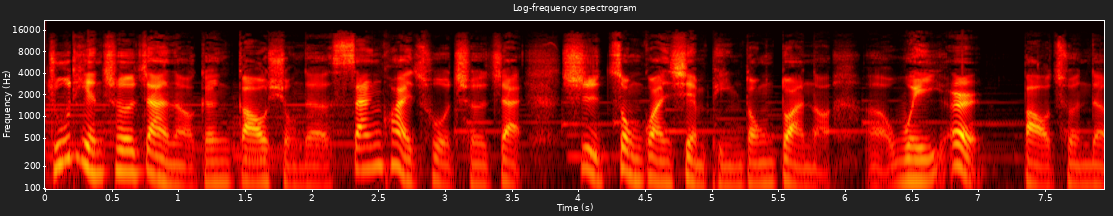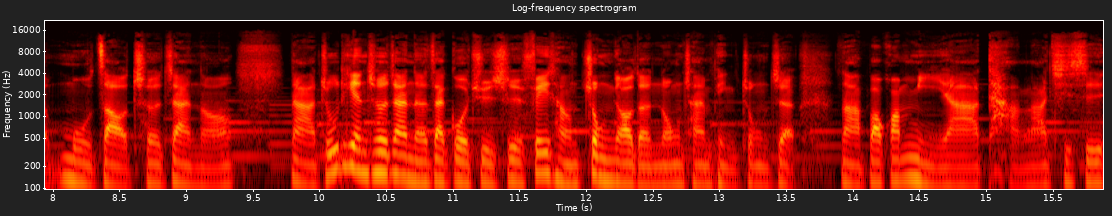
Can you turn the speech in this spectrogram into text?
竹田车站哦，跟高雄的三块厝车站是纵贯线屏东段哦，呃，唯二。保存的木造车站哦，那竹田车站呢，在过去是非常重要的农产品重镇，那包括米啊、糖啊，其实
